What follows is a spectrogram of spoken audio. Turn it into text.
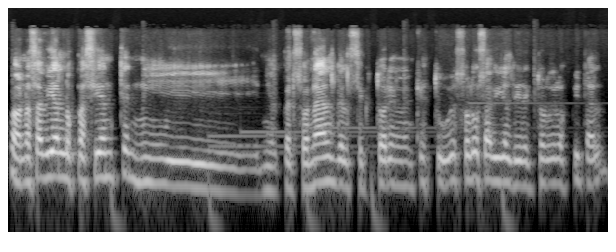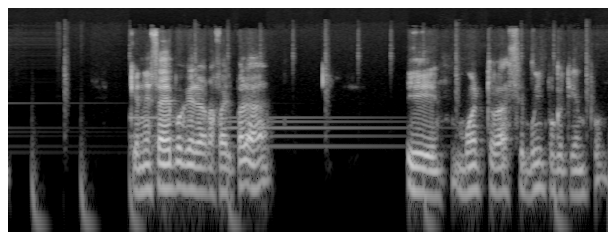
No, no sabían los pacientes ni, ni, el personal del sector en el que estuve, solo sabía el director del hospital, que en esa época era Rafael Parada, eh, muerto hace muy poco tiempo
